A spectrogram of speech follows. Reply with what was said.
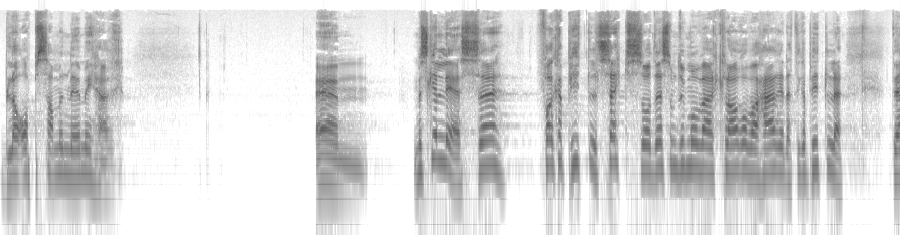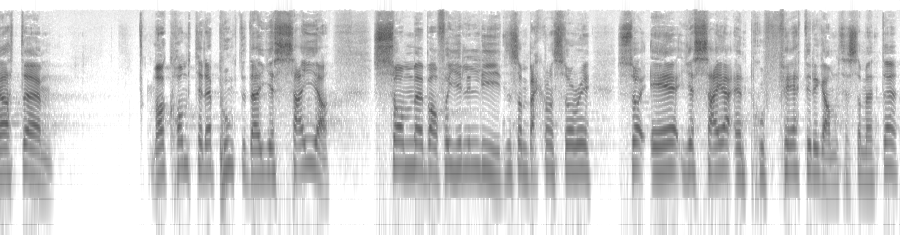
bla opp sammen med meg her. Vi skal lese fra kapittel 6, og det som du må være klar over her i dette kapittelet, det er at um, vi har kommet til det punktet der Jesaja som bare For å gi litt liten som background story, så er Jesaja en profet i Det gamle testamentet.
